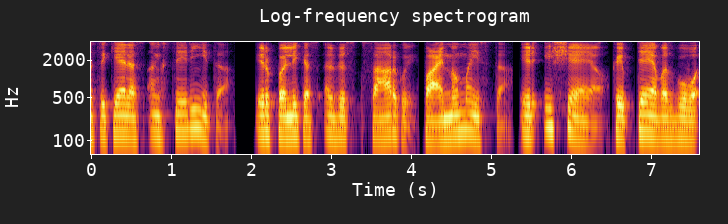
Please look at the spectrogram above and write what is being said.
atsikėlęs anksti rytą ir palikęs avis sargui, paėmė maistą ir išėjo, kaip tėvas buvo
